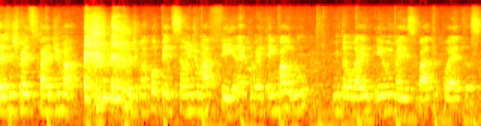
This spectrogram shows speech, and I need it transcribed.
pra gente participar de uma, de uma competição de uma feira que vai ter em Bauru. Então vai eu e mais quatro poetas.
